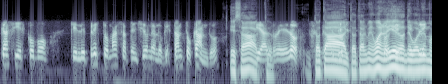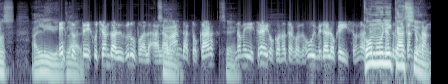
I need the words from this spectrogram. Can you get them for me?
casi es como que le presto más atención a lo que están tocando que exacto. alrededor. Total, totalmente. Bueno, ahí es donde estoy- volvemos al living, Esto claro. estoy escuchando al grupo, a la, a la Sí. banda tocar, sí. no me distraigo con otra cosa. Uy, mirá lo que hizo. No, que Comunicación,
